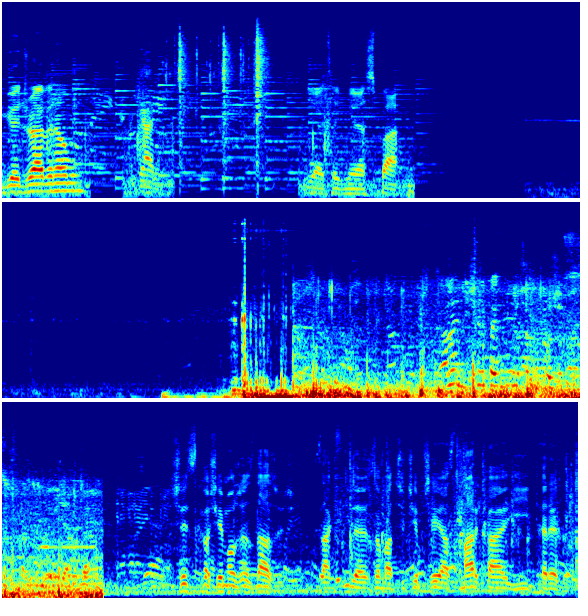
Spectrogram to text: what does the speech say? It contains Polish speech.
You good driving, homie? I got it. You gotta take me to that spot. Wszystko się może zdarzyć. Za chwilę zobaczycie przejazd Marka i Terego.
